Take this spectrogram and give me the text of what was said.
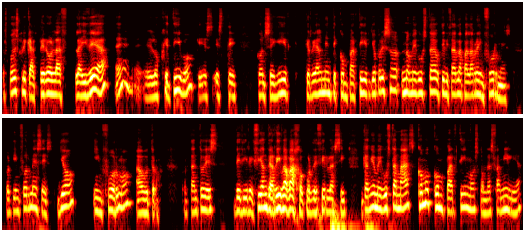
Os puedo explicar, pero la, idea, ¿eh? el objetivo, que es este conseguir que realmente compartir. Yo por eso no me gusta utilizar la palabra informes, porque informes es yo informo a otro. Por tanto, es de dirección de arriba abajo, por decirlo así. En cambio, me gusta más cómo compartimos con las familias,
